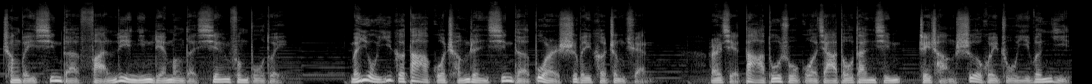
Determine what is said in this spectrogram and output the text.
成为新的反列宁联盟的先锋部队。没有一个大国承认新的布尔什维克政权，而且大多数国家都担心这场社会主义瘟疫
